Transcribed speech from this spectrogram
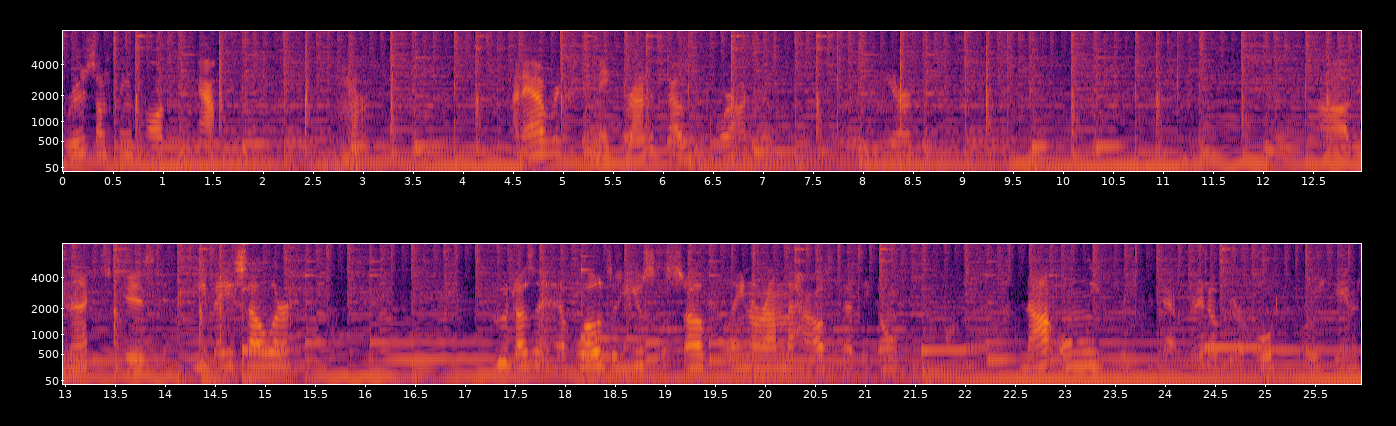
through something called affiliate marketing. On average, they make around a thousand four hundred a year. Um, next is an eBay seller who doesn't have loads of useless stuff laying around the house that they don't want. Not only could you get rid of your old clothes, games,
